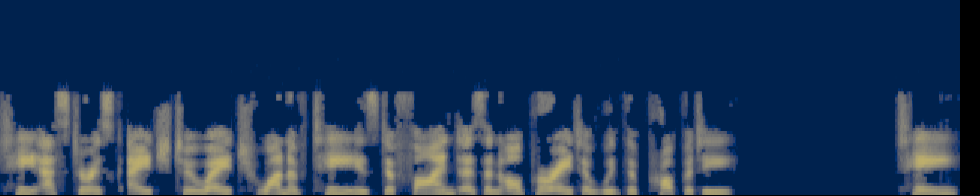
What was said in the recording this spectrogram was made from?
T H2 H1 of T is defined as an operator with the property T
